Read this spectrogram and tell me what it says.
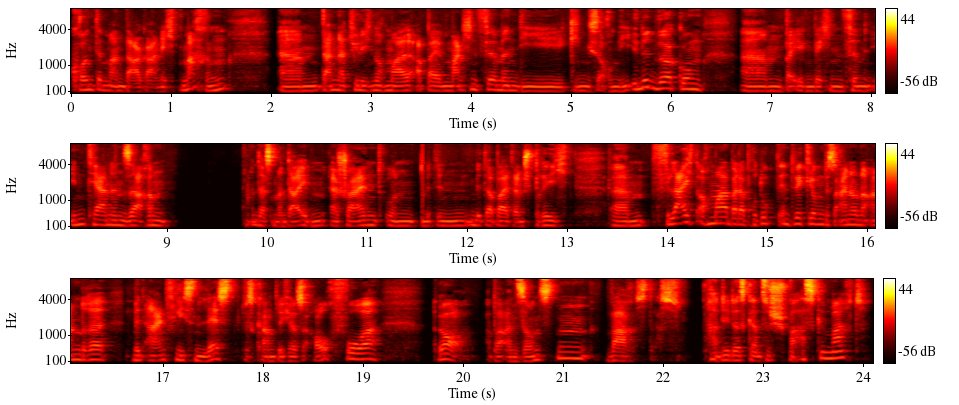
konnte man da gar nicht machen. Ähm, dann natürlich nochmal bei manchen Firmen, die ging es auch um die Innenwirkung, ähm, bei irgendwelchen firmeninternen Sachen dass man da eben erscheint und mit den Mitarbeitern spricht. Ähm, vielleicht auch mal bei der Produktentwicklung das eine oder andere mit einfließen lässt. Das kam durchaus auch vor. Ja, aber ansonsten war es das. Hat dir das Ganze Spaß gemacht?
